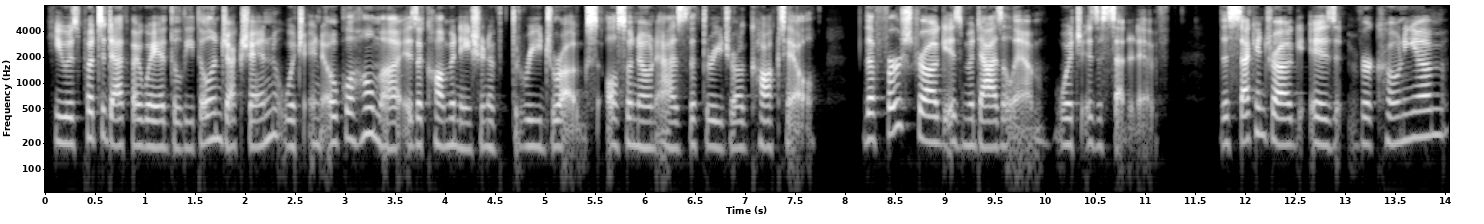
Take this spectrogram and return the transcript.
He was put to death by way of the lethal injection, which in Oklahoma is a combination of three drugs, also known as the three drug cocktail. The first drug is midazolam, which is a sedative. The second drug is vecuronium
